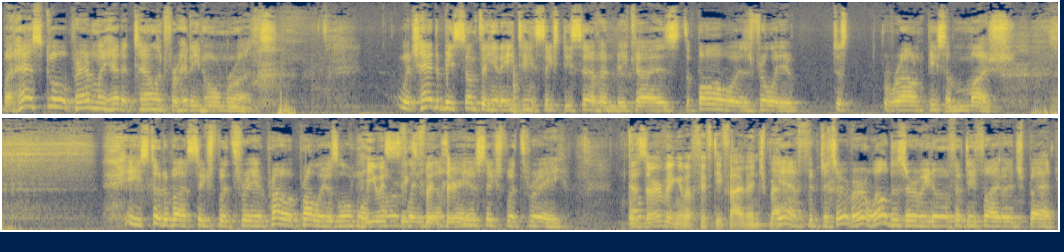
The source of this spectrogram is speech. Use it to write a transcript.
but Haskell apparently had a talent for hitting home runs which had to be something in 1867 because the ball was really just a round piece of mush. He stood about six foot three, and probably probably was a little more. He was six foot three. he was six foot three. Deserving of a 55 inch bat. Yeah, deserve, well deserving of a 55 inch bat.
